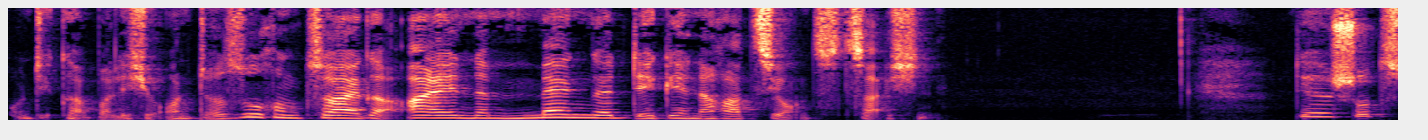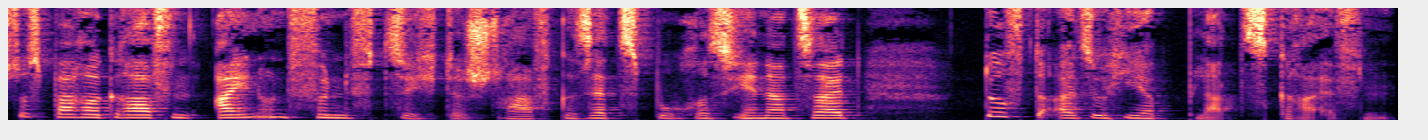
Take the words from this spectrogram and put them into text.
und die körperliche Untersuchung zeige eine Menge Degenerationszeichen. Der Schutz des Paragraphen 51 des Strafgesetzbuches jener Zeit dürfte also hier Platz greifen.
